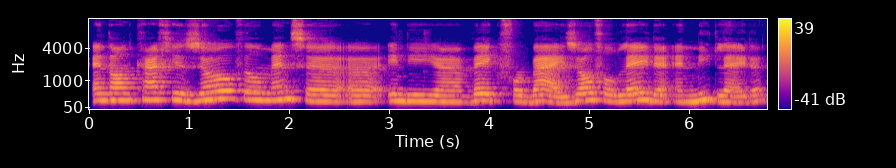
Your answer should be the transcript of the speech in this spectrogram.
En dan krijg je zoveel mensen uh, in die uh, week voorbij, zoveel leden en niet-leden.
